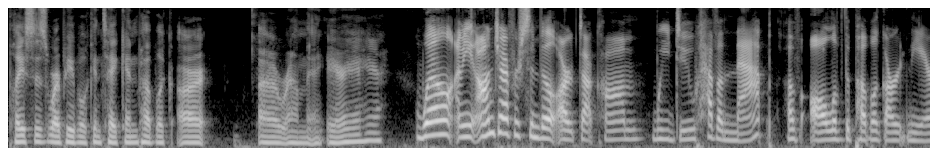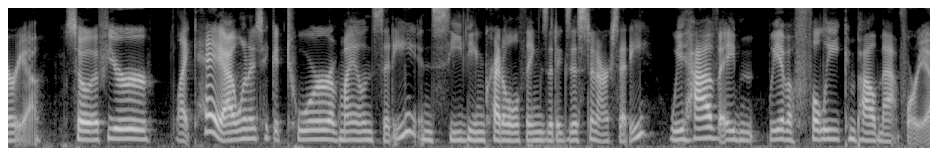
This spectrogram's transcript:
places where people can take in public art uh, around the area here? Well, I mean, on jeffersonvilleart.com, we do have a map of all of the public art in the area. So if you're like, hey, I want to take a tour of my own city and see the incredible things that exist in our city, we have a we have a fully compiled map for you,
